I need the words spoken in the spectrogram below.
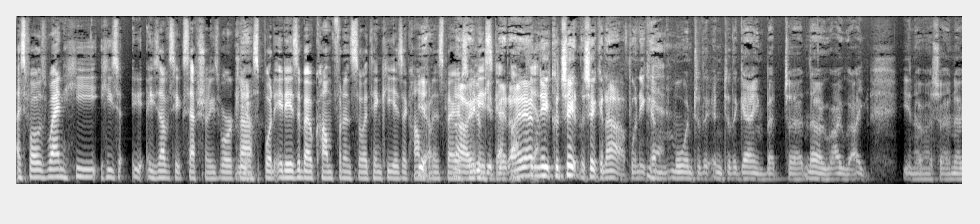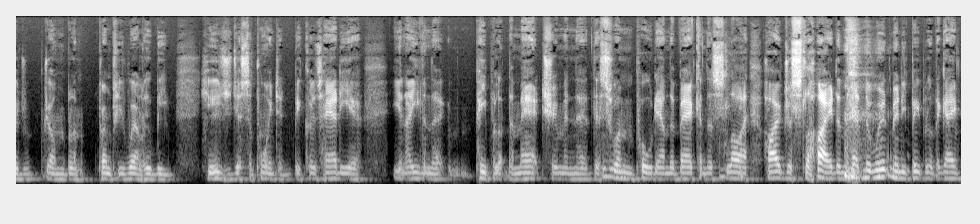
I suppose, when he he's he's obviously exceptional. He's world class, but it is about confidence. So I think he is a confidence player. no, so he he'll get get better, back. and yeah. you could see it in the second half when he came Yeah. more into the into the game. But uh, no, I, I, you know, so I know John Plumtree well. He'll be hugely disappointed because how do you, you know, even the people at the match, I mean, the, Mm-hmm. the swim pool down the back and the slide, hydro slide, and there weren't many people at the game.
